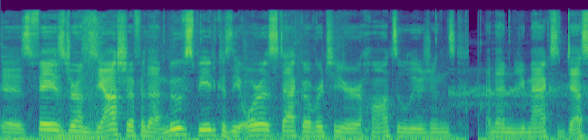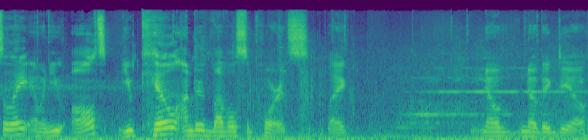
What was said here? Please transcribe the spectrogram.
is Phase Drums Yasha for that move speed because the auras stack over to your Haunt illusions and then you max Desolate and when you alt, you kill under level supports. Like, no, no big deal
